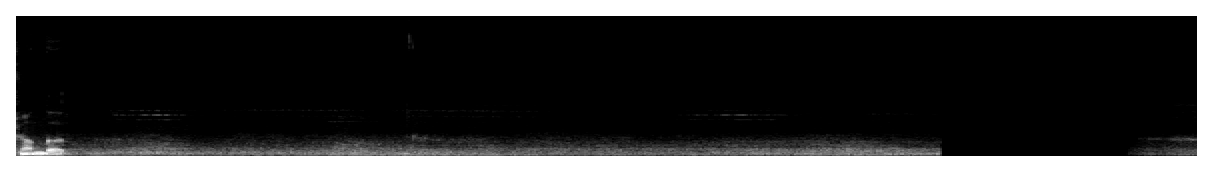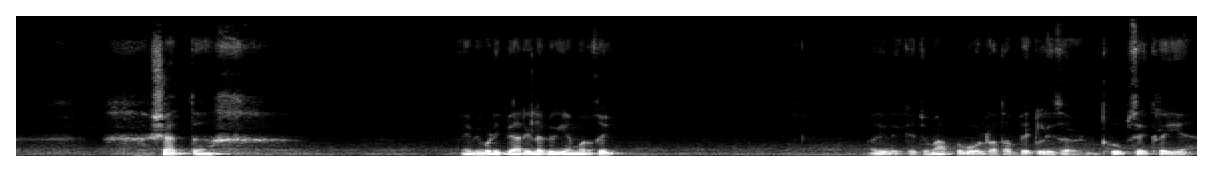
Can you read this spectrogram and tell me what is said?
शानदार शायद ये भी बड़ी प्यारी लग रही है मुर्गी और ये देखिए जो मैं आपको बोल रहा था बिग लेजर धूप सेक रही है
